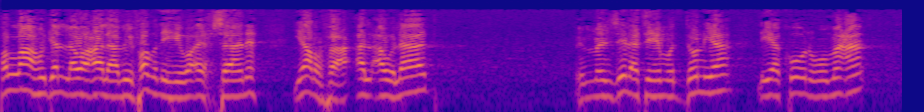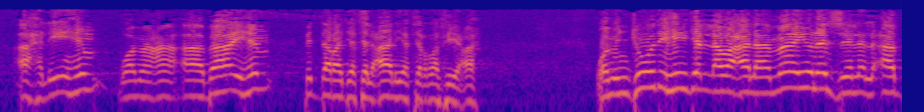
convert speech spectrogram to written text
فالله جل وعلا بفضله وإحسانه يرفع الأولاد من منزلتهم الدنيا ليكونوا مع أهليهم ومع آبائهم في الدرجة العالية الرفيعة. ومن جوده جل وعلا ما ينزل الأب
